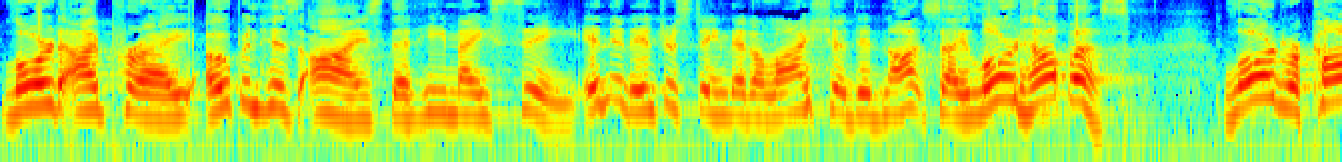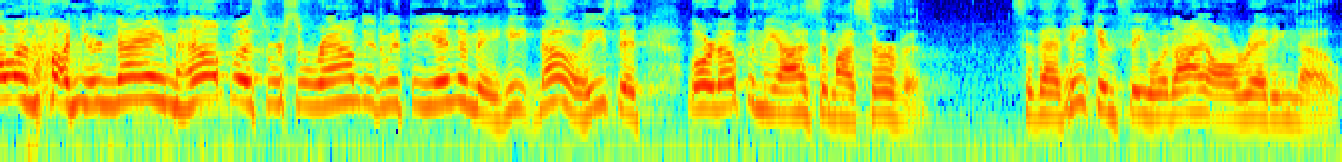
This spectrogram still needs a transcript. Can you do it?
Lord, I pray, open his eyes that he may see. Isn't it interesting that Elisha did not say, Lord, help us? Lord, we're calling on your name. Help us. We're surrounded with the enemy. He, no, he said, Lord, open the eyes of my servant so that he can see what I already know.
